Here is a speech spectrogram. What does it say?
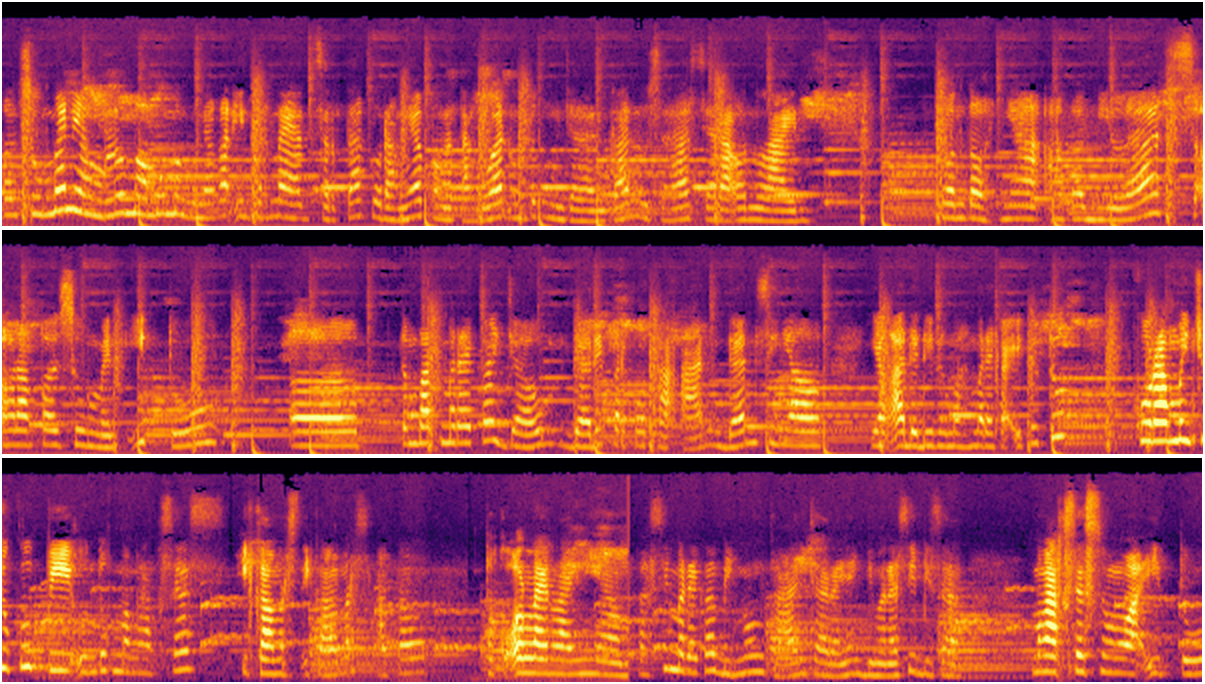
konsumen yang belum mampu menggunakan internet serta kurangnya pengetahuan untuk menjalankan usaha secara online. Contohnya apabila seorang konsumen itu eh, tempat mereka jauh dari perkotaan dan sinyal yang ada di rumah mereka itu tuh kurang mencukupi untuk mengakses e-commerce e-commerce atau toko online lainnya. Pasti mereka bingung kan caranya gimana sih bisa mengakses semua itu.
